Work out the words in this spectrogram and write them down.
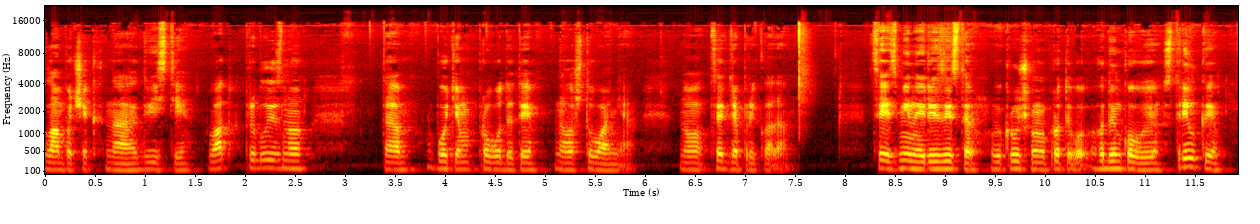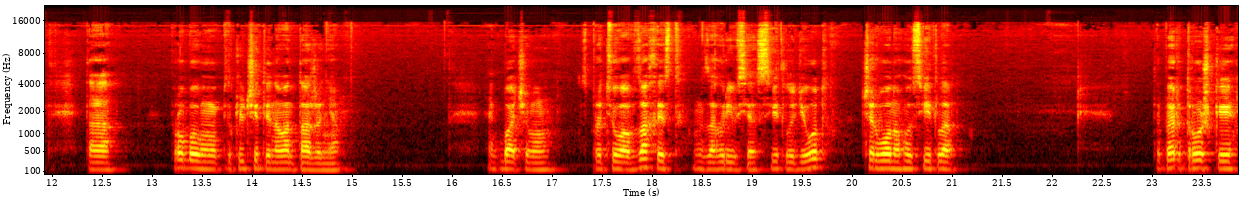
лампочок на 200 Вт приблизно, та потім проводити налаштування. Ну, Це для прикладу. Цей змінний резистор викручуємо проти годинкової стрілки та пробуємо підключити навантаження. Як бачимо, спрацював захист, загорівся світлодіод червоного світла. Тепер трошки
